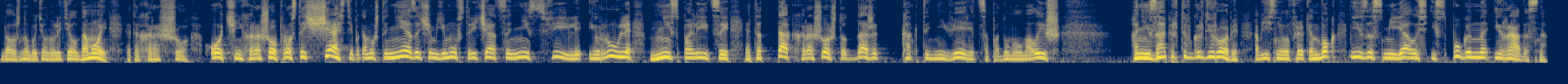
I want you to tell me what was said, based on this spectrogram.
Должно быть, он улетел домой. Это хорошо, очень хорошо, просто счастье, потому что незачем ему встречаться ни с Филли и Руле, ни с полицией. Это так хорошо, что даже как-то не верится, — подумал малыш. «Они заперты в гардеробе», — объяснила Фрёкенбок и засмеялась испуганно и радостно.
